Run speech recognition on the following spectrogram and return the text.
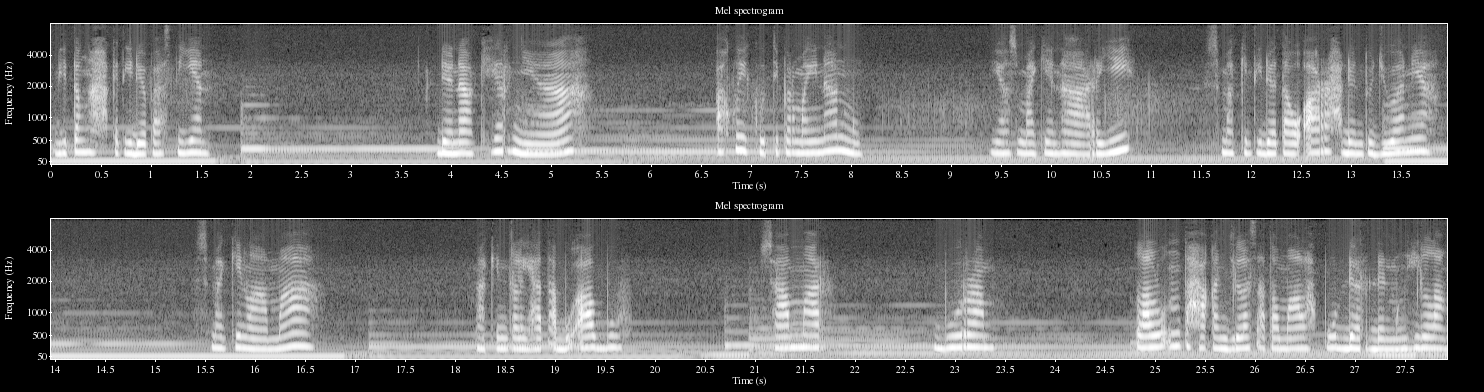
di tengah ketidakpastian? Dan akhirnya, aku ikuti permainanmu yang semakin hari semakin tidak tahu arah dan tujuannya. Semakin lama, makin terlihat abu-abu, samar, buram, lalu entah akan jelas atau malah pudar dan menghilang.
